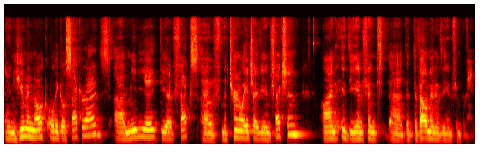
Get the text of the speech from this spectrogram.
and human milk oligosaccharides uh, mediate the effects of maternal HIV infection on the infant, uh, the development of the infant brain.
